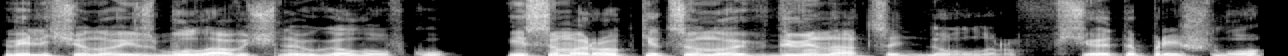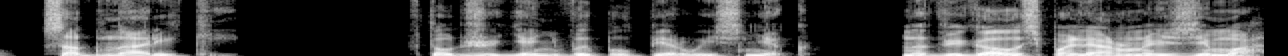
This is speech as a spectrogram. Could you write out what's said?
величиной с булавочную головку и самородки ценой в двенадцать долларов. Все это пришло с дна реки. В тот же день выпал первый снег. Надвигалась полярная зима,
